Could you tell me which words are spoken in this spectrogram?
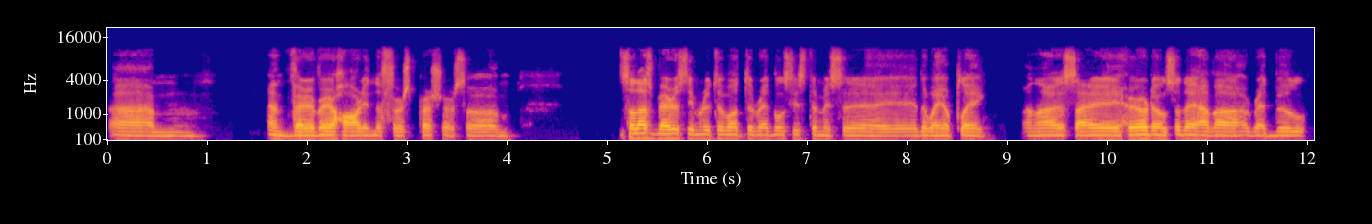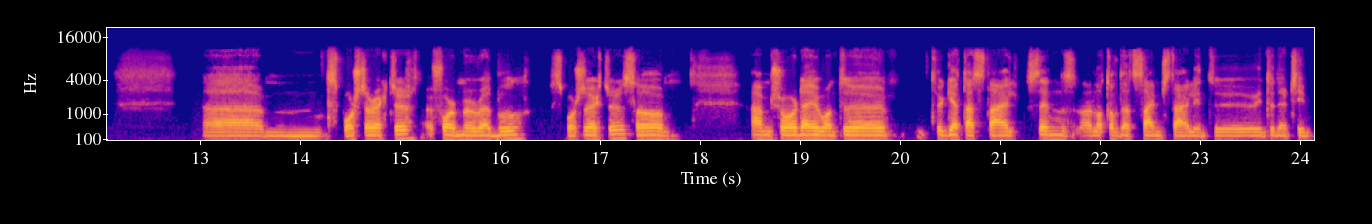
um, and very very hard in the first pressure. So, um, so that's very similar to what the Red Bull system is, uh, the way of playing. And as I heard, also they have a Red Bull um, sports director, a former Red Bull sports director. So I'm sure they want to to get that style, send a lot of that same style into into their team,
